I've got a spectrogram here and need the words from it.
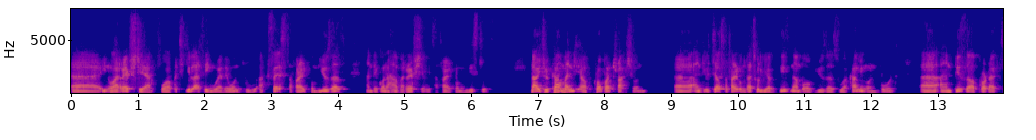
uh, you know, a rev share for a particular thing where they want to access Safaricom users and they're going to have a rev share with Safaricom in this case. Now, if you come and you have proper traction uh, and you tell Safaricom that's why you have this number of users who are coming on board uh, and this is our product,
